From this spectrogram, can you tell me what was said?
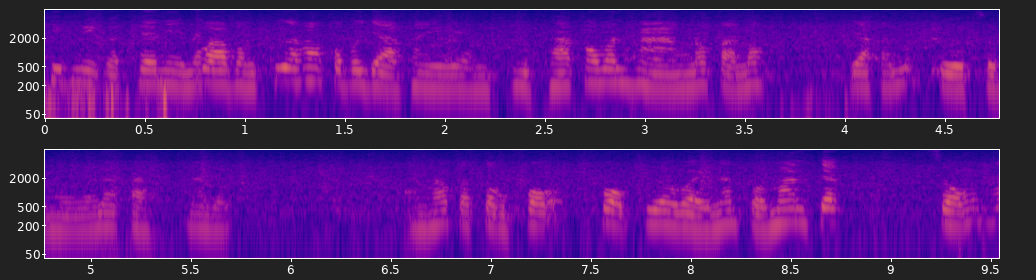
คลิปนี้ก็แค่นี้นะว่าบางเทื่อเฮาก็บ่อยากให้อันที่พักเขามันห่างเนาะค่ะเนาะ อยากให้มันเกิดเสมอนะคะนั่นแหละอันเฮาก็ต้องเพาะเพาะเพื่อไว้นั่นประมาณจักสองถ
